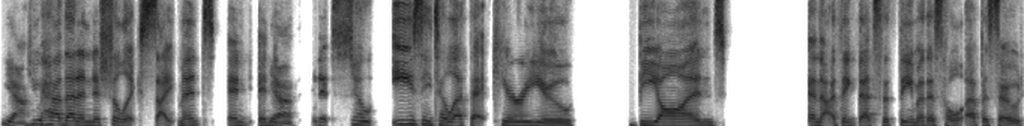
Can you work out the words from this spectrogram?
yeah, you have that initial excitement and and, yeah. and it's so easy to let that carry you beyond, and I think that's the theme of this whole episode.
